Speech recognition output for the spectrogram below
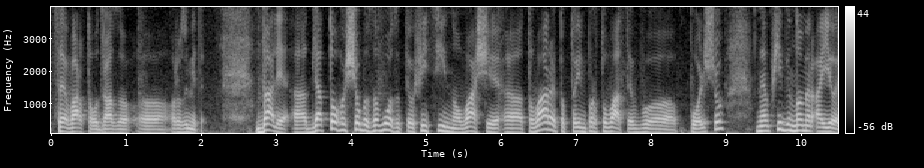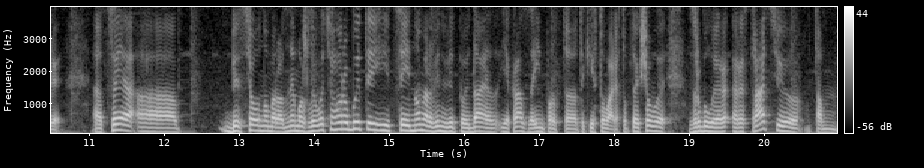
це варто одразу е, розуміти. Далі, е, для того, щоб завозити офіційно ваші е, товари, тобто імпортувати в Польщу, необхідний номер Айорі. Це без цього номера неможливо цього робити, і цей номер він відповідає якраз за імпорт таких товарів. Тобто, якщо ви зробили реєстрацію там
